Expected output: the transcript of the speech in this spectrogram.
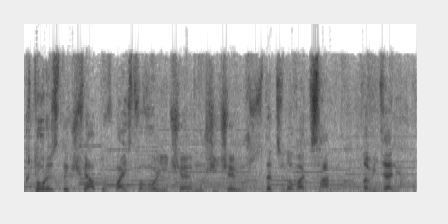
Który z tych światów Państwo wolicie, musicie już zdecydować sami. Do widzenia.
